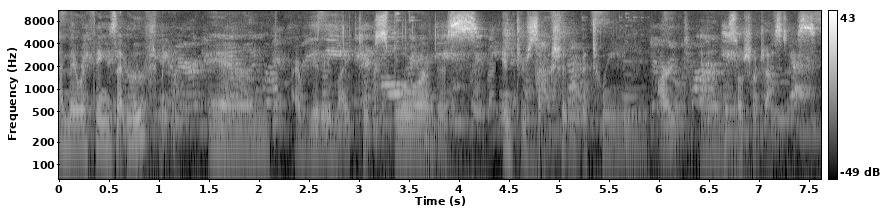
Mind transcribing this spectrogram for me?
And there were things that moved me. And I really like to explore this intersection between art and social justice.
